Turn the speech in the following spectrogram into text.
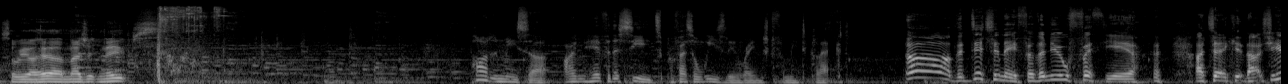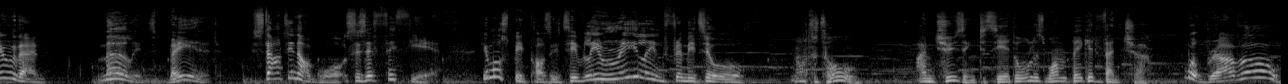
So we are here, Magic Neeps. Pardon me, sir. I'm here for the seeds Professor Weasley arranged for me to collect. Ah, the Dittany for the new fifth year. I take it that's you then. Merlin's beard. Starting Hogwarts as a fifth year. You must be positively reeling from it all. Not at all. I'm choosing to see it all as one big adventure. Well, bravo.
